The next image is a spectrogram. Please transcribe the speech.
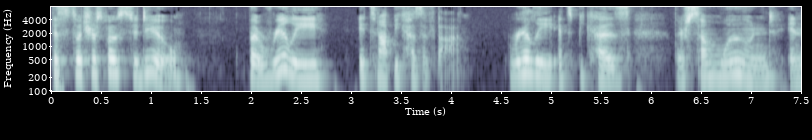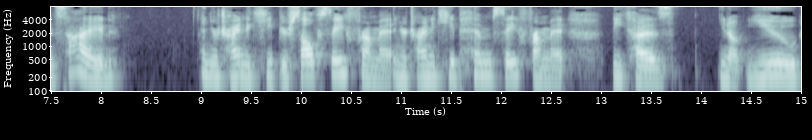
this is what you're supposed to do. But really, it's not because of that. Really, it's because there's some wound inside and you're trying to keep yourself safe from it and you're trying to keep him safe from it because you know you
